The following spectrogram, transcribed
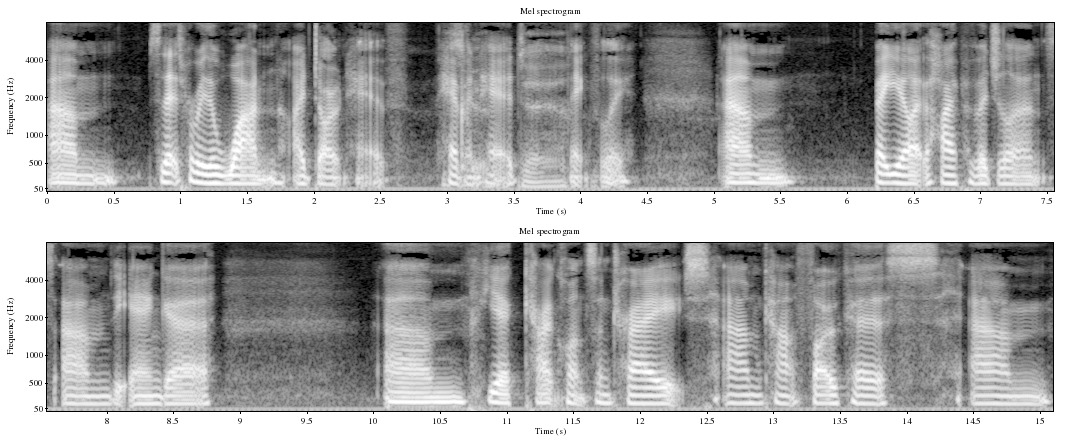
Um, so that's probably the one I don't have, haven't had, thankfully. Um, but yeah, like the hypervigilance, um, the anger. Um, yeah, can't concentrate, um, can't focus. Um,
